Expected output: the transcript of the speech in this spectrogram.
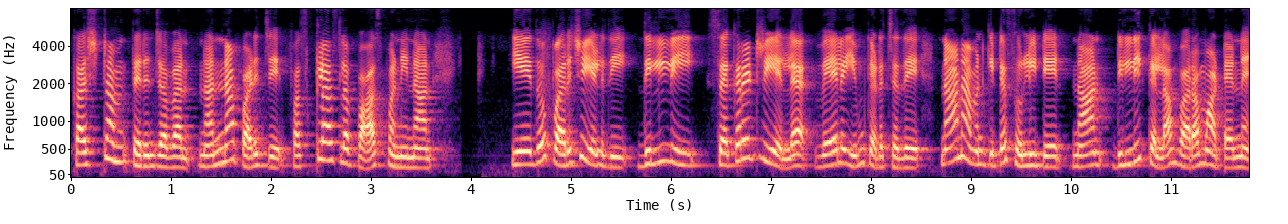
கஷ்டம் தெரிஞ்சவன். நன்னா படித்து ஃபஸ்ட் கிளாஸில் பாஸ் பண்ணினான். ஏதோ பரீட்சை எழுதி தில்லி செக்ரட்டரியல்ல வேலையும் கிடைச்சது. நான் அவன்கிட்ட சொல்லிட்டேன் நான் டில்லிக்கெல்லாம் வரமாட்டேன்னு.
